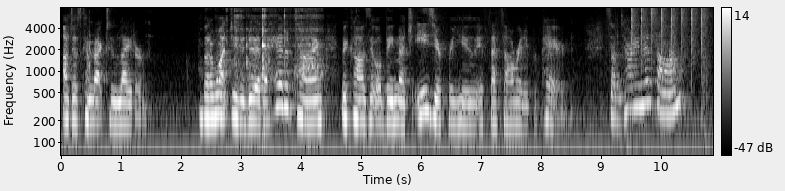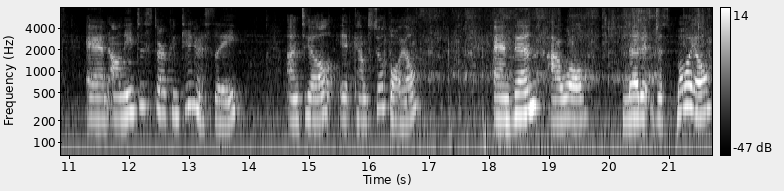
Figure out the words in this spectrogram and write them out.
I'll just come back to later. But I want you to do it ahead of time because it will be much easier for you if that's already prepared. So I'm turning this on and I'll need to stir continuously until it comes to a boil and then I will let it just boil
